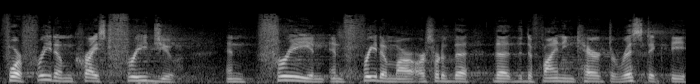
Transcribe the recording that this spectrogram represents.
For freedom, Christ freed you. And free and, and freedom are, are, sort of the, the, the, defining characteristic, the,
